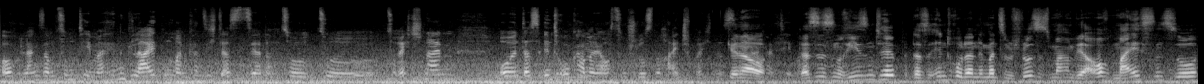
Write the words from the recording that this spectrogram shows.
auch langsam zum Thema hingleiten. Man kann sich das ja dann zu, zu, zurechtschneiden und das Intro kann man ja auch zum Schluss noch einsprechen. Das ist ja Genau, das ist ein Riesentipp. Das Intro dann immer zum Schluss, das machen wir auch meistens so.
